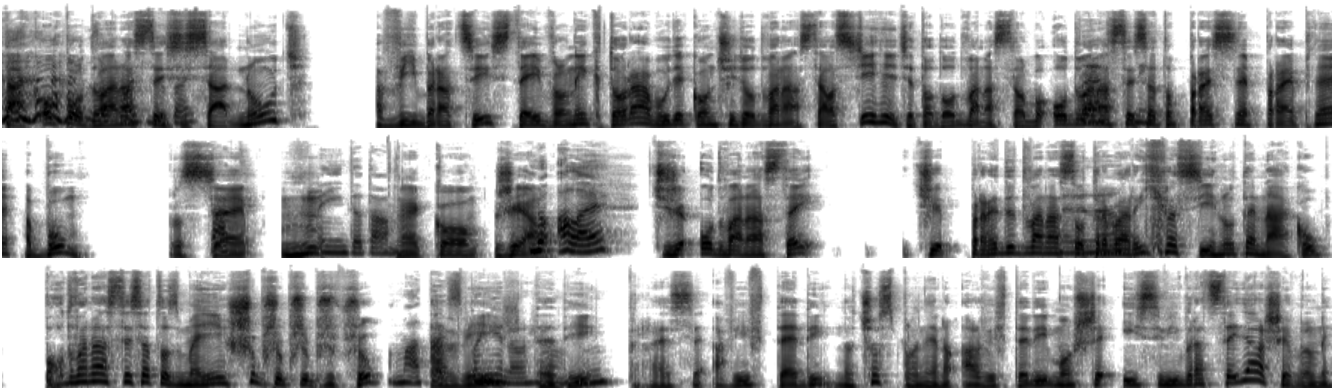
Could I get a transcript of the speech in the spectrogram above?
tak o pol Zaplať 12 to si tak. sadnúť a vybrať si z tej vlny, ktorá bude končiť o 12. Ale stihnete to do 12, lebo o 12 Presne. sa to presne prepne a bum. Proste, mhm, Není to tam. ako žiaľ. No ale Čiže o 12. Čiže pred 12. Ne, ne, ne. treba rýchle stihnúť ten nákup po 12. sa to zmení, šup, šup, šup, šup, šup. Máte a vy splneno, vtedy, že? presne, a vy vtedy, no čo splneno, ale vy vtedy môžete ísť vybrať z tej ďalšej vlny.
